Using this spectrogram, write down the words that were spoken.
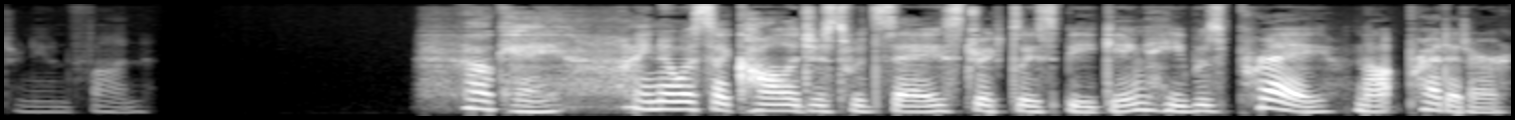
afternoon fun. Okay, I know a psychologist would say, strictly speaking, he was prey, not predator.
